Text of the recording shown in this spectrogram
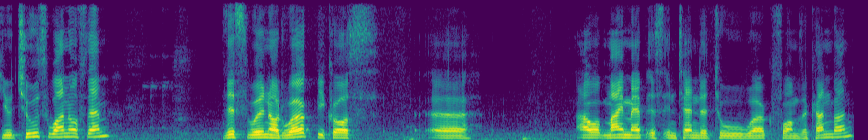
you choose one of them. This will not work because uh, our, my map is intended to work from the Kanban.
